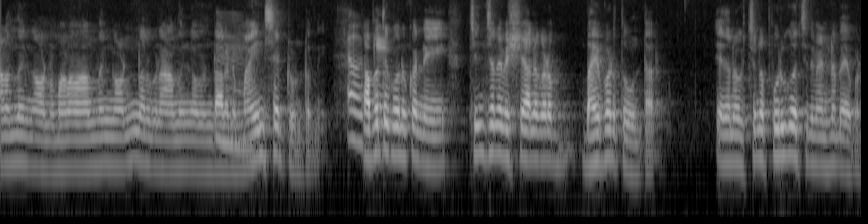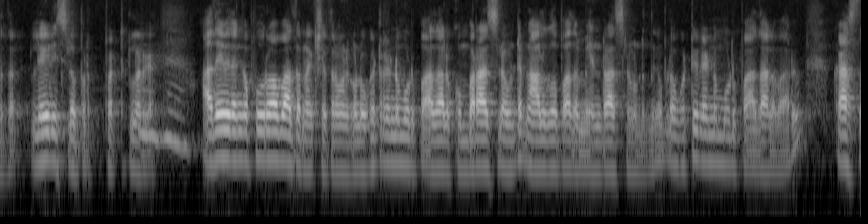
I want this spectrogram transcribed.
ఆనందంగా ఉండాలి మనం ఆనందంగా ఉండాలి నలుగురు ఆనందంగా ఉండాలని మైండ్ సెట్ ఉంటుంది. కాకపోతే కొన్ని కొన్ని చిన్న చిన్న విషయాలు కూడా భయపడుతూ ఉంటారు. ఏదైనా ఒక చిన్న పురుగు వచ్చింది వెంటనే భయపడతారు లేడీస్లో పర్టికులర్గా. అదేవిధంగా పూర్వపాద నక్షత్రం అనుకోండి ఒకటి రెండు మూడు పాదాలు కుంభరాశిలో ఉంటే నాలుగో పాదం మీన రాశిలో ఉంటుంది. కాబట్టి ఒకటి రెండు మూడు పాదాల వారు కాస్త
